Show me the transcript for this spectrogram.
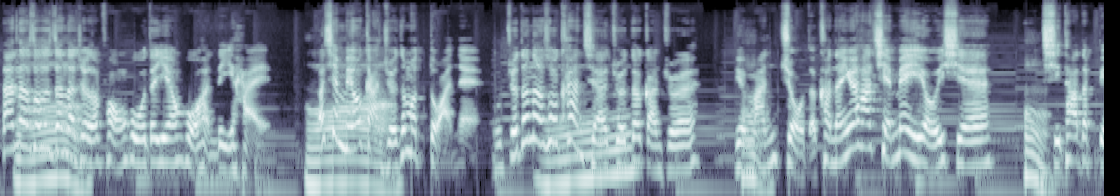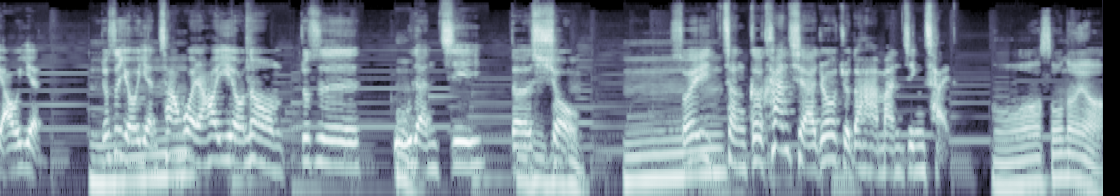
但那时候是真的觉得澎湖的烟火很厉害、ー而且没有感觉这么短哎、我觉得那时候看起来觉得感觉也蛮久的，可能因为它前面也有一些うん其他的表演，就是有演唱会，然后也有那种就是无人机的秀，うん所以整个看起来就觉得还蛮精彩的。 ああ、そうなんや。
